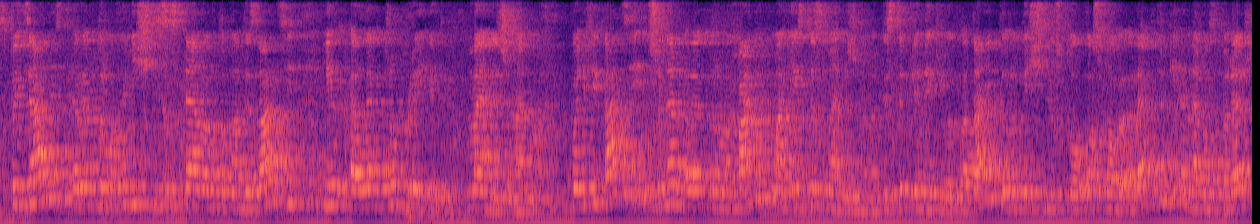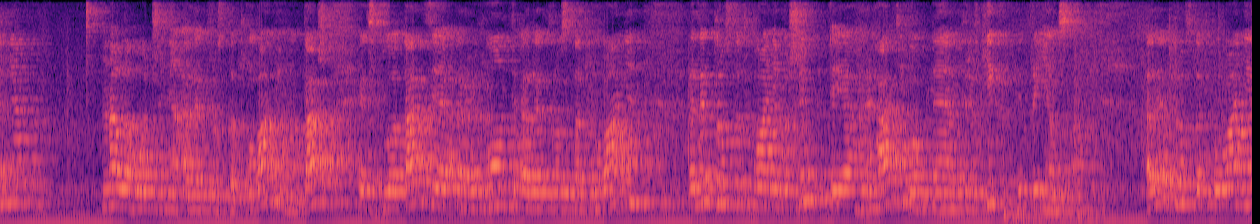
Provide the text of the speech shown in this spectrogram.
Спеціальність електромеханічні системи автоматизації і електропривід, менеджмент. Кваліфікація інженер-електромеханік, магістр з менеджменту, дисципліни, які викладають теоретичні основи електрики, енергозбереження, налагодження електростаткування, монтаж, експлуатація, ремонт електростаткування, електростаткування машин і агрегатів вогнетривких підприємств. Електростаткування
